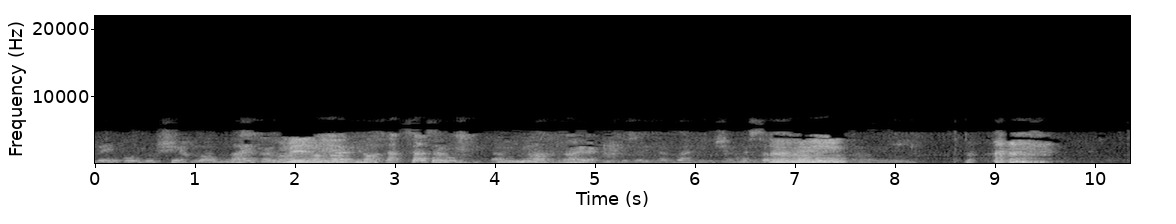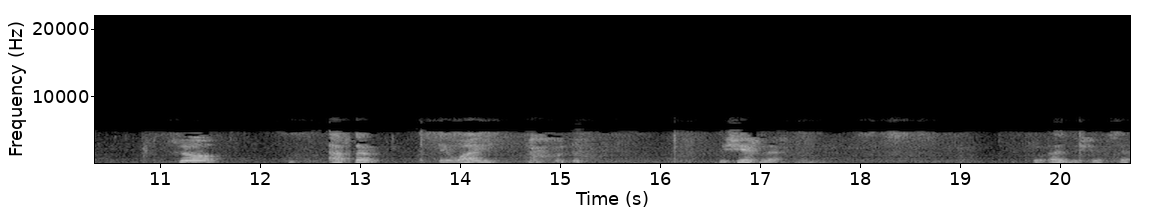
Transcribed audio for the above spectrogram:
pray for your Sheikh long life. Amen. You have no successor with you. You not directly to Sayyidina al-Mahdi, inshallah. Amen. So, after a while, the Sheikh left. So, as the Sheikh said,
